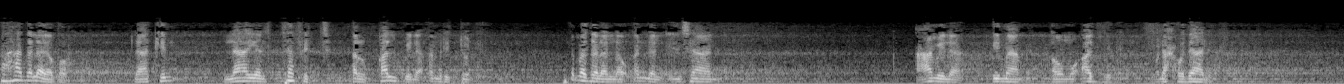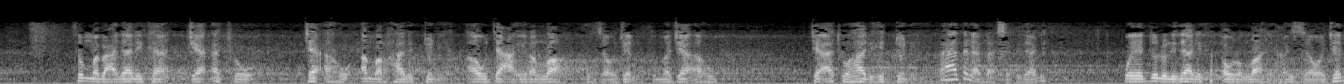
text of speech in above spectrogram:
فهذا لا يضر لكن لا يلتفت القلب إلى أمر الدنيا. فمثلا لو أن الإنسان عمل إماما أو مؤذنا ونحو ذلك ثم بعد ذلك جاءته جاءه أمر هذه الدنيا أو دعا إلى الله عز وجل ثم جاءه جاءته هذه الدنيا فهذا لا بأس بذلك. ويدل لذلك قول الله عز وجل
